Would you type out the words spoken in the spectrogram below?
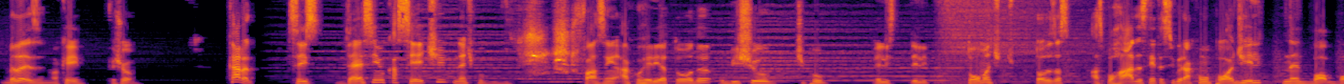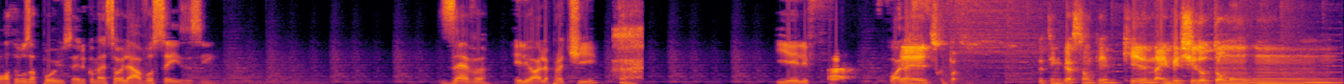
Beleza, ok. Fechou. Cara, vocês descem o cacete, né? Tipo, fazem a correria toda. O bicho, tipo, ele, ele toma tipo, todas as, as porradas, tenta segurar como pode e ele, né, bo- bota os apoios. Aí ele começa a olhar vocês, assim. Zeva, ele olha pra ti. e ele f- olha. É, desculpa. Eu tenho que gastar um PM. Que na investida eu tomo um, um,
